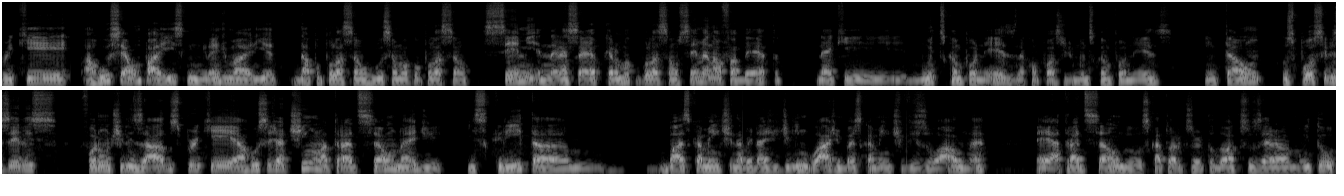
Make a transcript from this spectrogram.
porque a Rússia é um país que, em grande maioria da população russa, é uma população semi, nessa época, era uma população semi-analfabeta, né, que muitos camponeses, né, composto de muitos camponeses. Então, os pôsteres, eles foram utilizados porque a Rússia já tinha uma tradição, né, de escrita, basicamente, na verdade, de linguagem basicamente visual, né, é, a tradição dos católicos ortodoxos era muito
